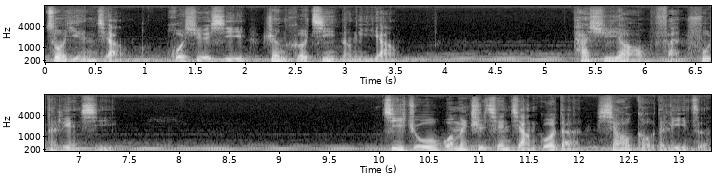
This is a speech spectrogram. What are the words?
做演讲或学习任何技能一样，它需要反复的练习。记住我们之前讲过的小狗的例子。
